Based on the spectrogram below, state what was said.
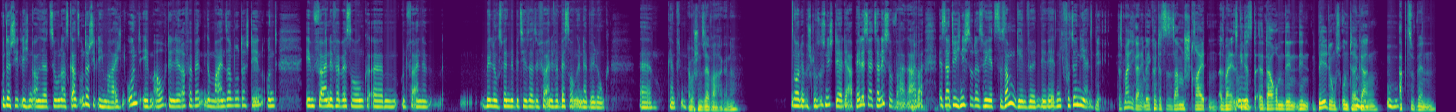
unterschiedlichen Organisationen aus ganz unterschiedlichen Bereichen und eben auch den Lehrerverbänden gemeinsam drunter stehen und eben für eine Verbesserung ähm, und für eine Bildungswende beziehungsweise für eine Verbesserung in der Bildung äh, kämpfen. Aber schon sehr vage, ne? No, der Beschluss ist nicht, der, der Appell ist jetzt ja nicht so vage, ja. aber es ist natürlich nicht so, dass wir jetzt zusammengehen würden. Wir werden nicht fusionieren. Nee, das meine ich gar nicht, aber ihr könnt jetzt zusammen streiten. Also meine, es geht mhm. jetzt darum, den, den Bildungsuntergang mhm. mhm. abzuwenden.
